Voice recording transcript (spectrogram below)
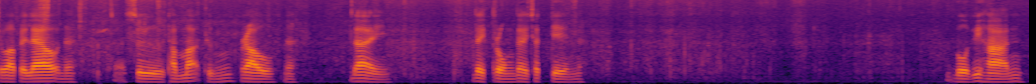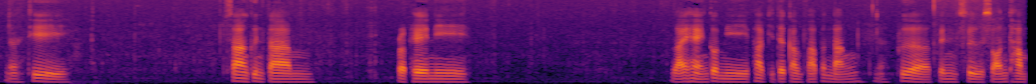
จะว่าไปแล้วนะสื่อธรรมะถึงเรานะได้ได้ตรงได้ชัดเจนนะ โบสถ์วิหารนะที่สร้างขึ้นตามประเพณี หลายแห่งก็มีภาพจิตรกรรมฝาผนังนะเพื่อเป็นสื่อสอนธรรม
